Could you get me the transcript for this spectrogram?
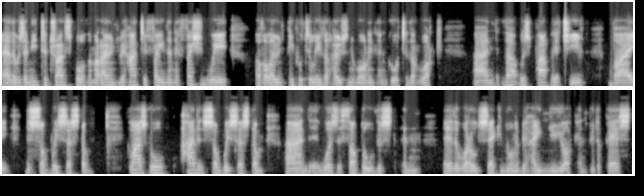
uh, there was a need to transport them around. We had to find an efficient way of allowing people to leave their house in the morning and go to their work. And that was partly achieved by the subway system. Glasgow had its subway system and it was the third oldest in uh, the world, second only behind New York and Budapest.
